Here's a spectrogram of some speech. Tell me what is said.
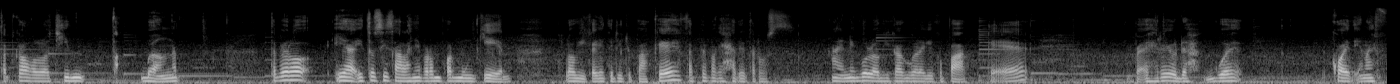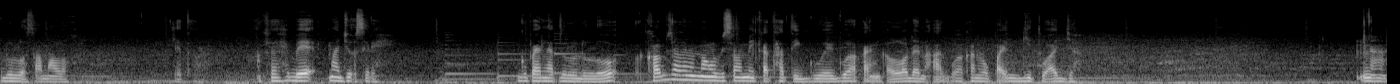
Tapi kalau lo cinta banget tapi lo ya itu sih salahnya perempuan mungkin. Logikanya tidak dipakai tapi pakai hati terus nah ini gue logika gue lagi kepake. Sampai akhirnya udah gue quite enough dulu sama lo. Gitu. Oke okay, B maju sih deh. Gue pengen lihat dulu dulu. Kalau misalnya memang lo bisa memikat hati gue gue akan ke lo dan gue akan lupain gitu aja. Nah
